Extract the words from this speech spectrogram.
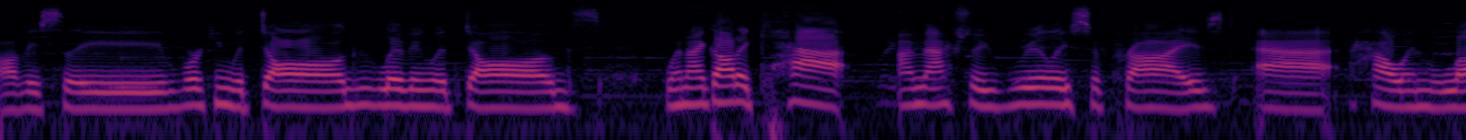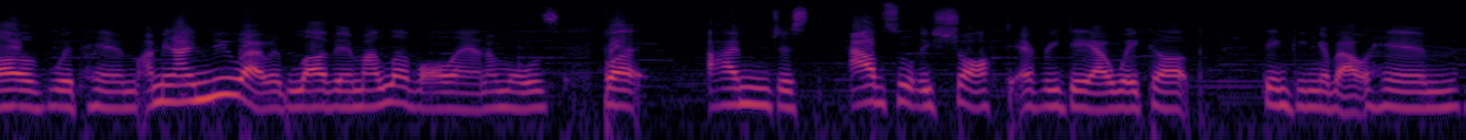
obviously, working with dogs, living with dogs. When I got a cat, I'm actually really surprised at how in love with him. I mean, I knew I would love him. I love all animals, but I'm just absolutely shocked every day I wake up thinking about him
